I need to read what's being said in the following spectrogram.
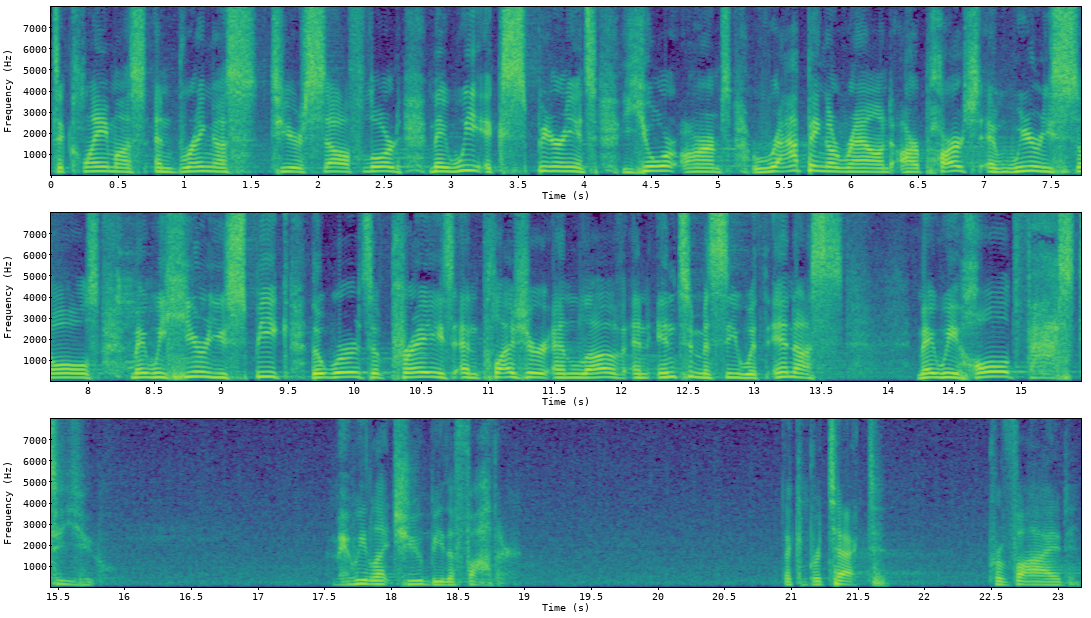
to claim us and bring us to yourself. Lord, may we experience your arms wrapping around our parched and weary souls. May we hear you speak the words of praise and pleasure and love and intimacy within us. May we hold fast to you. May we let you be the Father that can protect, provide,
